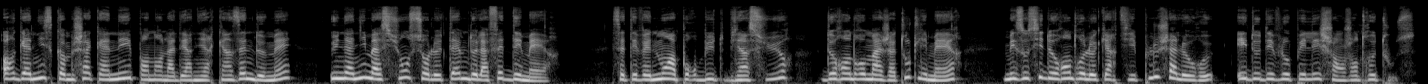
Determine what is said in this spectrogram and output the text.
organise comme chaque année pendant la dernière quinzaine de mai une animation sur le thème de la fête des mères. Cet événement a pour but, bien sûr, de rendre hommage à toutes les mères, mais aussi de rendre le quartier plus chaleureux et de développer l'échange entre tous.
